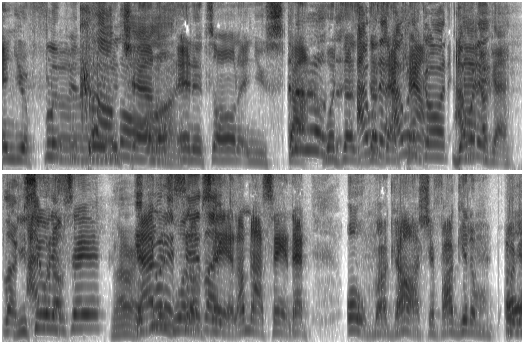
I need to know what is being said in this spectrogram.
And you're flipping through the channel on. and it's on and you stop. No, no, what does, I does that count? gone. That- okay. Look, you see what I'm saying? All right. That is what I'm saying. I'm not saying that. Oh my gosh! If I get them all Okay.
